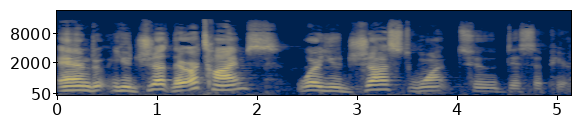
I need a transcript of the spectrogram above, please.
And you just there are times where you just want to disappear.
